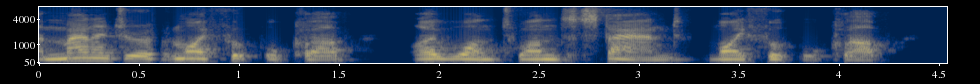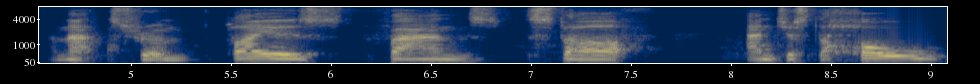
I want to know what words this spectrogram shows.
a manager of my football club. I want to understand my football club, and that's from the players, the fans, the staff, and just the whole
